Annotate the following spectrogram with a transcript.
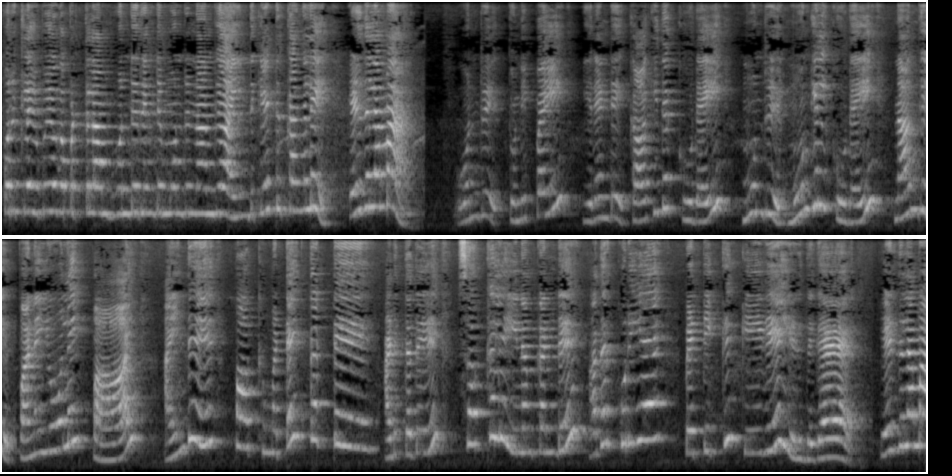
பொருட்களை உபயோகப்படுத்தலாம்? ஒன்று ரெண்டு மூன்று நான்கு ஐந்து கேட்டிருக்காங்களே. எழுதலாமா? ஒன்று துணிப்பை இரண்டு காகித கூடை மூன்று மூங்கில் கூடை நான்கு பனையோலை பாய் ஐந்து பாக்கு மட்டை தட்டு. அடுத்தது சொற்களை இனம் கண்டு அதற்குரிய பெட்டிக்கு கீழே எழுதுக. எழுதலாமா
